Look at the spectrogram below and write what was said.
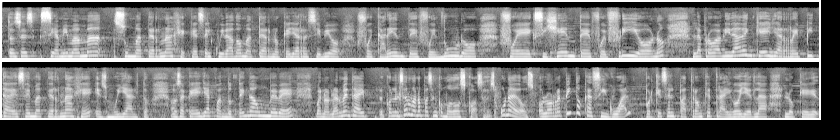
Entonces, si a mi mamá su maternaje, que es el cuidado materno que ella recibió, fue carente, fue duro, fue exigente, fue frío, ¿no? La probabilidad en que ella repita ese maternaje es muy alto. O sea que ella cuando tenga un bebé, bueno, realmente hay, con el ser humano pasan como dos cosas. Una de dos, o lo repito casi igual, porque es el patrón que traigo y es la, lo que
